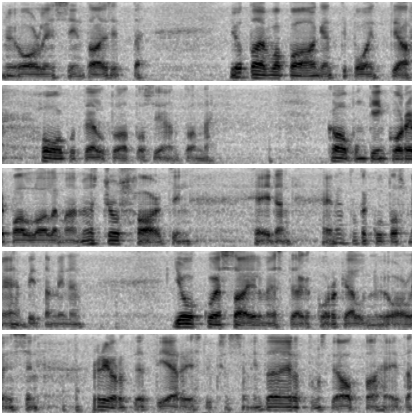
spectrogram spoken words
New Orleansiin tai sitten jotain vapaa-agenttipointtia houkuteltua tosiaan tonne kaupunkiin koripalloilemaan. Myös Josh Hartin, heidän, heidän tuota kutosmiehen pitäminen joukkueessa on ilmeisesti aika korkealla New Orleansin prioriteettijärjestyksessä, niin tämä ehdottomasti auttaa heitä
